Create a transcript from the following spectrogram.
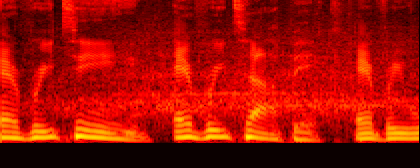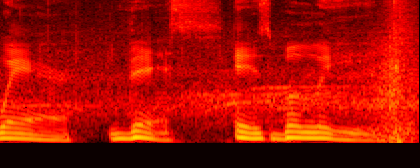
Every team, every topic, everywhere. This is BLeav.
